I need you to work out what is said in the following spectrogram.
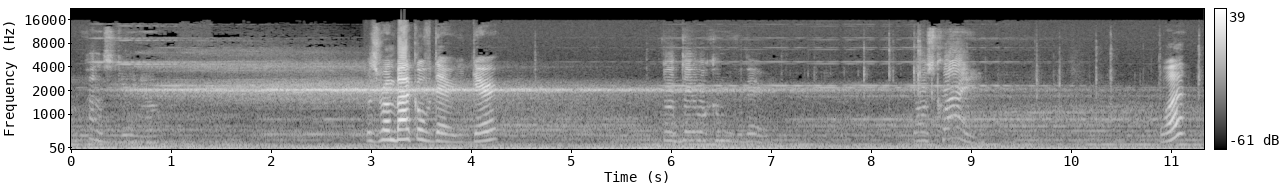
I'm kind of scared now. Let's run back over there. You dare? No, they will come over there. I was crying. What?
